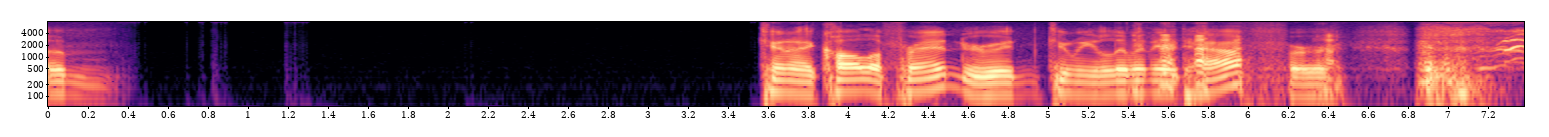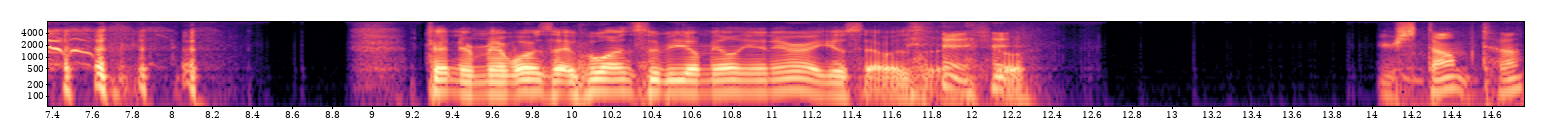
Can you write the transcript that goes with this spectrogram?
Um, can I call a friend, or can we eliminate half? Or to remember, what was that? Who wants to be a millionaire? I guess that was a show. You're stumped, huh?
